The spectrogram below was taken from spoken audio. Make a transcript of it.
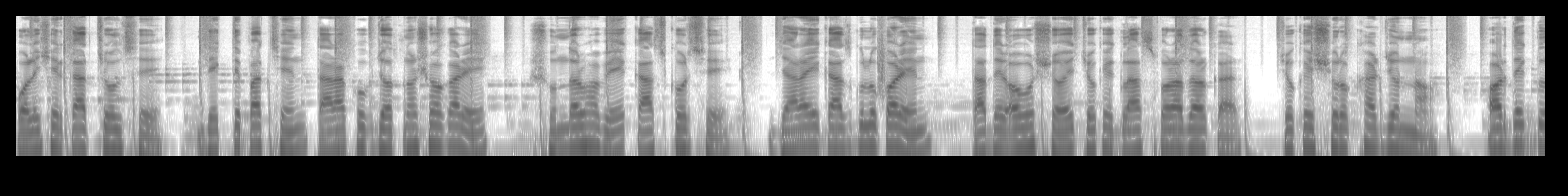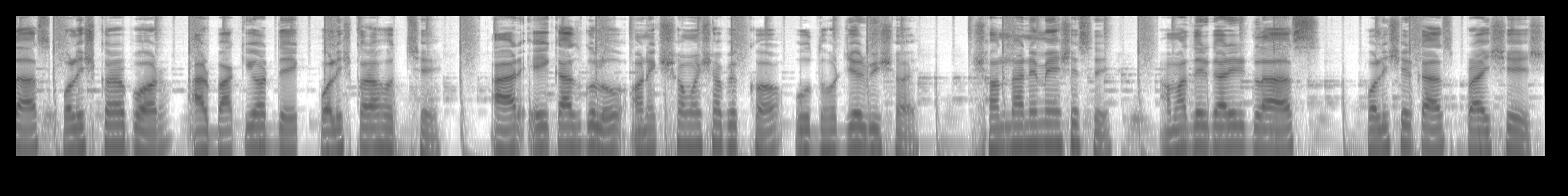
পলিশের কাজ চলছে। দেখতে পাচ্ছেন তারা খুব যত্ন সহকারে সুন্দরভাবে কাজ করছে। যারা এই কাজগুলো করেন, তাদের অবশ্যই চোখে গ্লাস পরা দরকার, চোখের সুরক্ষার জন্য। অর্ধেক গ্লাস পলিশ করার পর আর বাকি অর্ধেক পলিশ করা হচ্ছে। আর এই কাজগুলো অনেক সময় সাপেক্ষ ও ধৈর্যের বিষয়। সন্ধ্যা নেমে এসেছে। আমাদের গাড়ির গ্লাস, পলিশের কাজ প্রায় শেষ।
